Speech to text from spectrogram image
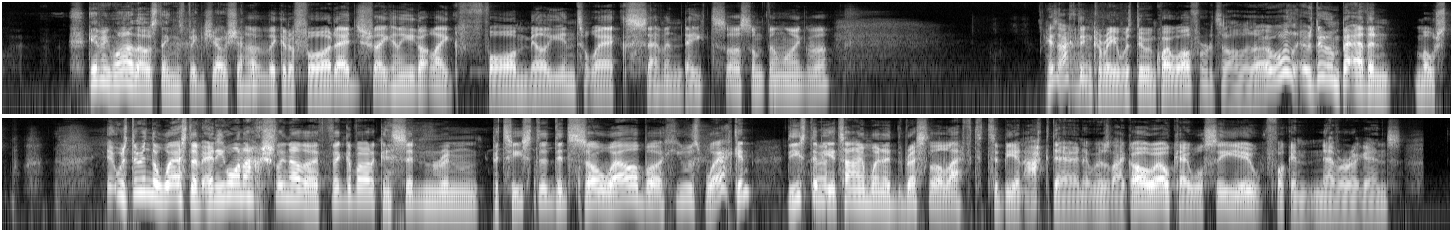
Give me one of those things, Big Show I Show. don't think they could afford Edge. Like I think he got like four million to work seven dates or something like that. His acting career was doing quite well for itself. It was. It was doing better than most. It was doing the worst of anyone actually. Now that I think about it, considering Batista did so well, but he was working. There used to be a time when a wrestler left to be an actor, and it was like, oh, okay, we'll see you. Fucking never again.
